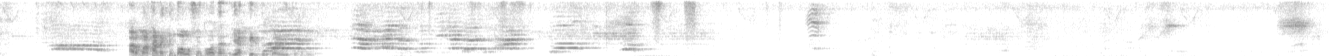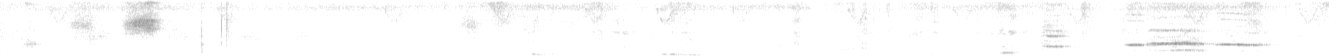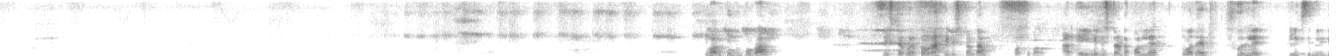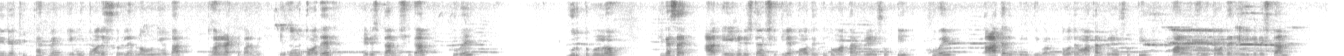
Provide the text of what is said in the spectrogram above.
আর মাথাটা কিন্তু অবশ্যই তোমাদের ভিয়া কিরকির করে নিতে হবে। এভাবে কিন্তু তোমরা চেষ্টা করে তোমরা হেডস্ট্যান্ডটা করতে পারো। আর এই হেডস্ট্যান্ডটা করলে তোমাদের শরীরের ফ্লেক্সিবিলিটিটা ঠিক থাকবে এবং তোমাদের শরীরের নমনীয়তা ধরে রাখতে পারবে। এই জন্য তোমাদের হেডস্ট্যান্ড শেখা খুবই গুরুত্বপূর্ণ, ঠিক আছে? আর এই হেডস্ট্যান্ড শিখলে তোমাদের কিন্তু মাথার ব্রেন শক্তি খুবই তাড়াতাড়ি বৃদ্ধি পাবে। তোমাদের মাথার ব্রেন শক্তি বাড়ানোর জন্য তোমাদের এই হেডস্ট্যান্ড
